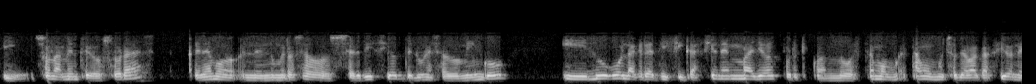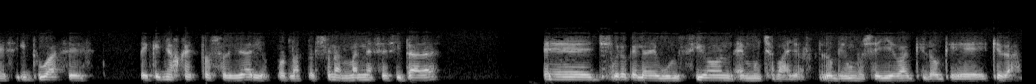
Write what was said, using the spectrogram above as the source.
Sí, solamente dos horas. Tenemos numerosos servicios de lunes a domingo y luego la gratificación es mayor porque cuando estamos, estamos muchos de vacaciones y tú haces pequeños gestos solidarios por las personas más necesitadas, eh, yo creo que la devolución es mucho mayor, lo que uno se lleva que lo que queda.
